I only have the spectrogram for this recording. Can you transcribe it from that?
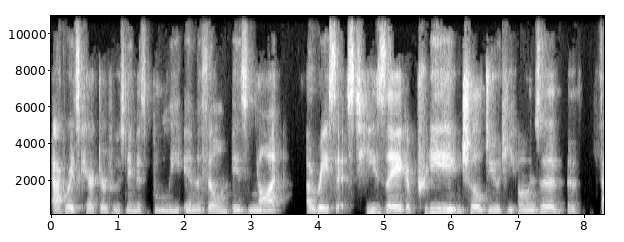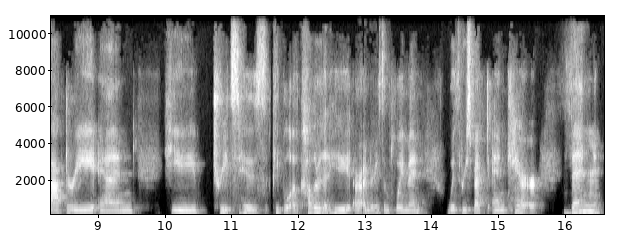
Aykroyd's character, whose name is Booley in the film, is not a racist. He's like a pretty chill dude. He owns a, a factory and he treats his people of color that he are under his employment with respect and care. Then Mhm.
